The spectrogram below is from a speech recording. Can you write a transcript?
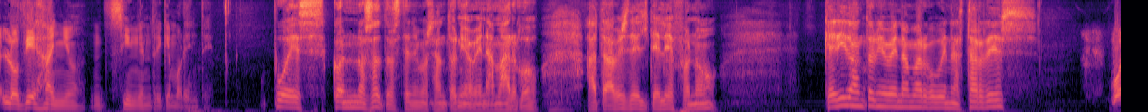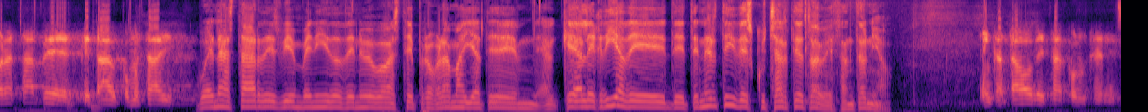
los 10 años sin Enrique Morente. Pues con nosotros tenemos a Antonio Benamargo a través del teléfono. Querido Antonio Benamargo, buenas tardes. Buenas tardes, ¿qué tal? ¿Cómo estáis? Buenas tardes, bienvenido de nuevo a este programa. Ya te, qué alegría de, tenerte y de escucharte otra vez, Antonio. Encantado de estar con ustedes.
